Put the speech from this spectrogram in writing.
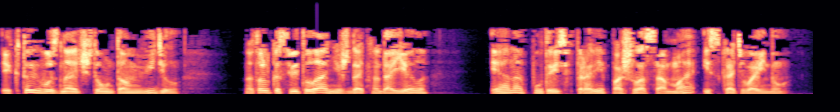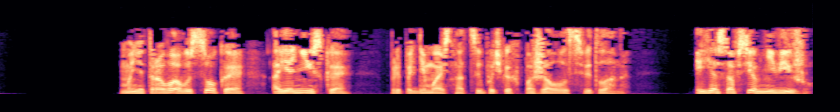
И кто его знает, что он там видел, но только Светлане ждать надоело, и она, путаясь в траве, пошла сама искать войну. «Мне трава высокая, а я низкая», — приподнимаясь на цыпочках, пожаловалась Светлана. «И я совсем не вижу».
